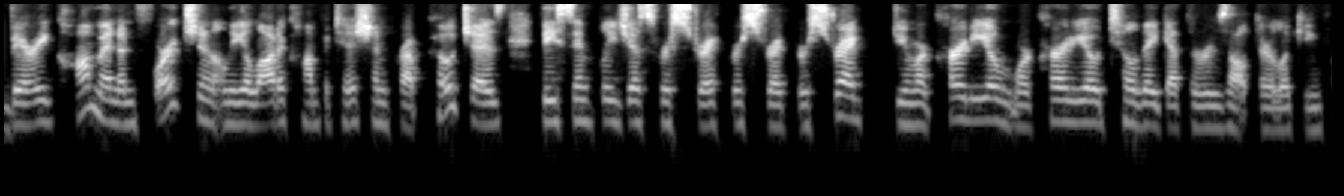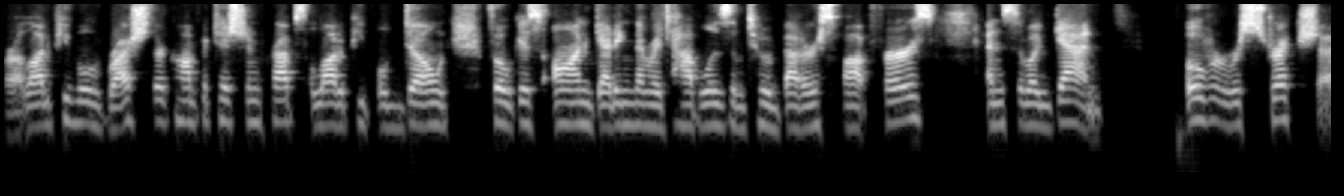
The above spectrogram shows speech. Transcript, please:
very common. Unfortunately, a lot of competition prep coaches, they simply just restrict, restrict, restrict, do more cardio, more cardio till they get the result they're looking for. A lot of people rush their competition preps. A lot of people don't focus on getting their metabolism to a better spot first. And so again, over restriction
